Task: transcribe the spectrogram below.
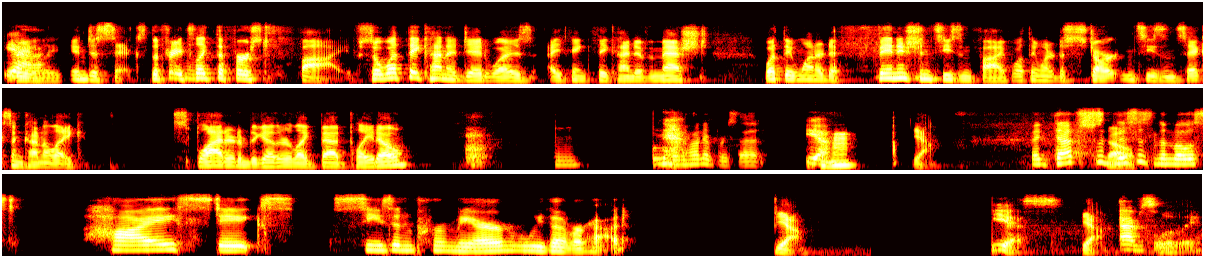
yeah. Really into six. The it's like the first five. So what they kind of did was, I think they kind of meshed what they wanted to finish in season five, what they wanted to start in season six, and kind of like splattered them together like bad Play-Doh. 100%. Yeah. Mhm. Like that's So- this is the most high stakes season premiere we've ever had. Yeah. Yes. Yeah. Absolutely.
